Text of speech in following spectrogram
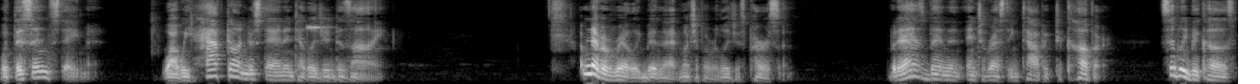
with this end statement, while we have to understand intelligent design, I've never really been that much of a religious person, but it has been an interesting topic to cover simply because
